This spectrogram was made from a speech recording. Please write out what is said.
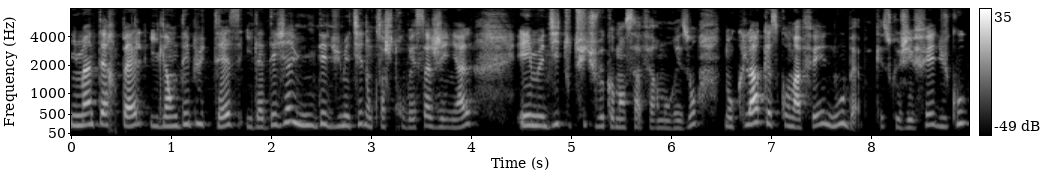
il m'interpelle, il est en début de thèse, il a déjà une idée du métier, donc ça, je trouvais ça génial. Et il me dit tout de suite, je veux commencer à faire mon réseau. Donc là, qu'est-ce qu'on a fait Nous, ben, qu'est-ce que j'ai fait? Du coup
